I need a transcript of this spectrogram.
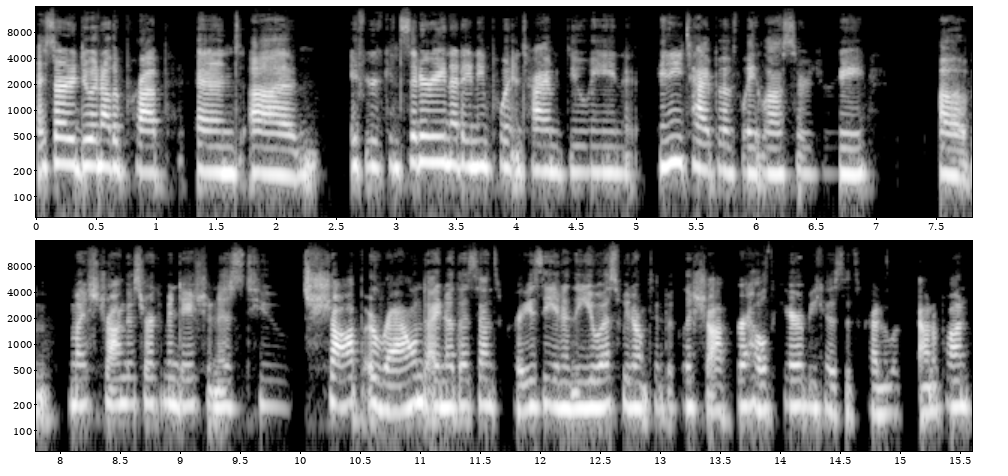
I started doing all the prep. And um, if you're considering at any point in time doing any type of weight loss surgery, um, my strongest recommendation is to shop around. I know that sounds crazy, and in the U.S. we don't typically shop for healthcare because it's kind of looked down upon.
